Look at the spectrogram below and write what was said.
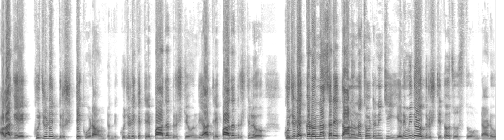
అలాగే కుజుడి దృష్టి కూడా ఉంటుంది. కుజుడికి త్రిపాద దృష్టి ఉంది. ఆ త్రిపాద దృష్టిలో కుజుడు ఎక్కడున్నా సరే తానున్న చోటు నుంచి ఎనిమిదో దృష్టితో చూస్తూ ఉంటాడు.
